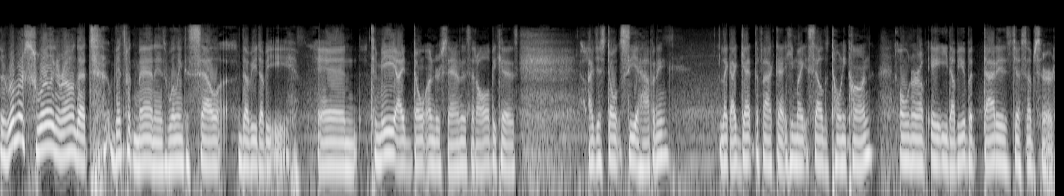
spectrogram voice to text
the rumors swirling around that Vince McMahon is willing to sell WWE. And to me, I don't understand this at all because I just don't see it happening. Like I get the fact that he might sell to Tony Khan, owner of AEW, but that is just absurd.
